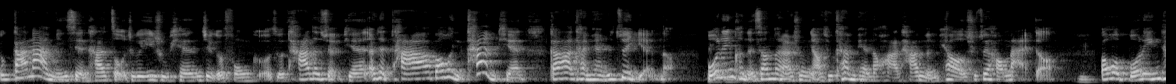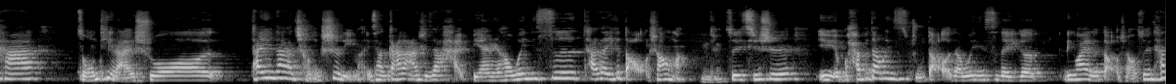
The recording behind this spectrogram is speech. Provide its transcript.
就戛纳明显他走这个艺术片这个风格，就他的选片，而且他包括你看片，戛纳看片是最严的。柏林可能相对来说，你要去看片的话，它门票是最好买的。包括柏林，它总体来说，它因为它在城市里嘛，你像戛纳是在海边，然后威尼斯它在一个岛上嘛，嗯所以其实也不还不在威尼斯主岛，在威尼斯的一个另外一个岛上，所以它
